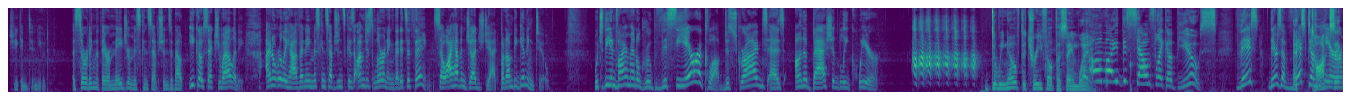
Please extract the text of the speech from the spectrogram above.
she continued. asserting that there are major misconceptions about ecosexuality. I don't really have any misconceptions because I'm just learning that it's a thing. So I haven't judged yet, but I'm beginning to. Which the environmental group The Sierra Club describes as unabashedly queer. Do we know if the tree felt the same way? Oh my, this sounds like abuse. This, there's a It's victim here.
